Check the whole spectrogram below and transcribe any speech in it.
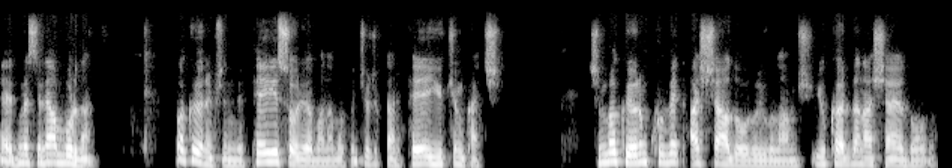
Evet mesela buradan. Bakıyorum şimdi. P'yi soruyor bana. Bakın çocuklar P yüküm kaç? Şimdi bakıyorum kuvvet aşağı doğru uygulanmış. Yukarıdan aşağıya doğru.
